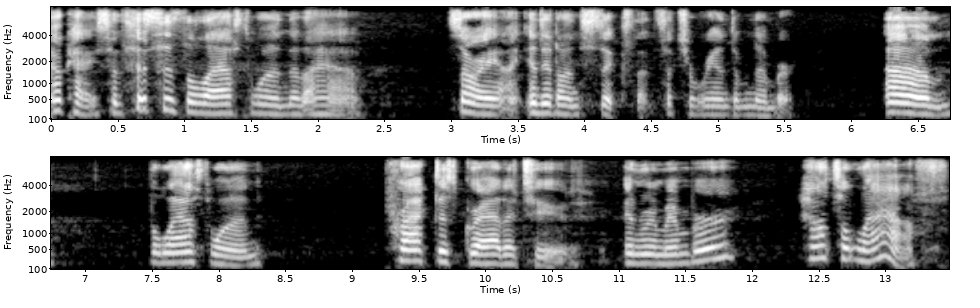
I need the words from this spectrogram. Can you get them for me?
Okay, so this is the last one that I have. Sorry, I ended on six. That's such a random number. Um, the last one, practice gratitude. And remember how to laugh.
